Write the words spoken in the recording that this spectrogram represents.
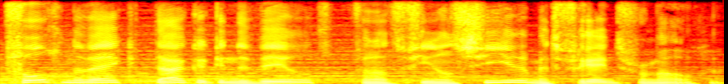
Volgende week duik ik in de wereld van het financieren met vreemd vermogen.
